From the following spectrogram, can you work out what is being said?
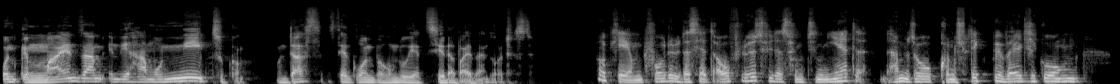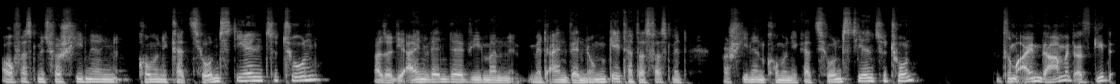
und gemeinsam in die Harmonie zu kommen. Und das ist der Grund, warum du jetzt hier dabei sein solltest. Okay, und bevor du das jetzt auflöst, wie das funktioniert, haben so Konfliktbewältigungen auch was mit verschiedenen Kommunikationsstilen zu tun? Also die Einwände, wie man mit Einwänden umgeht, hat das was mit verschiedenen Kommunikationsstilen zu tun? Zum einen damit, es geht,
